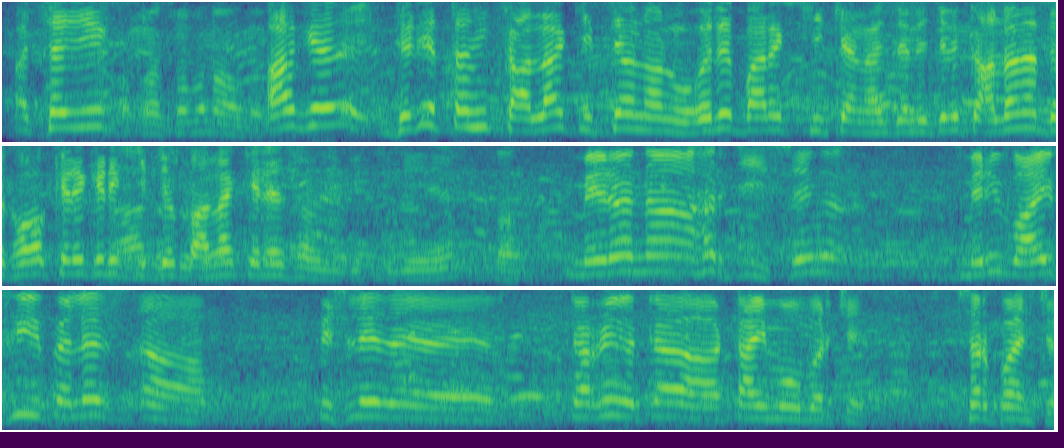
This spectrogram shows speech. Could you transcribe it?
ਅੱਛਾ ਜੀ। ਬਣਾਓ ਅਗਰ ਜਿਹੜੇ ਤੁਸੀਂ ਕਾਲਾਂ ਕੀਤੇ ਉਹਨਾਂ ਨੂੰ ਉਹਦੇ ਬਾਰੇ ਕੀ ਕਹਿਣਾ ਚਾਹੁੰਦੇ? ਜਿਹੜੇ ਕਾਲਾਂ ਦਾ ਦਿਖਾਓ ਕਿਹੜੇ ਕਿਹੜੇ ਕੀਤੇ ਕਾਲਾਂ ਕਿਹੜੇ ਸਮਝ ਕੀਤੀ ਗਈਆਂ? ਮੇਰਾ ਨਾਮ ਹਰਜੀਤ ਸਿੰਘ ਮੇਰੀ ਵਾਈਫ ਹੀ ਪਹਿਲੇ ਪਿਛਲੇ ਟਰਨਿੰਗ ਟਾਈਮ ਓਵਰ 'ਚ ਸਰਪੰਚ।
